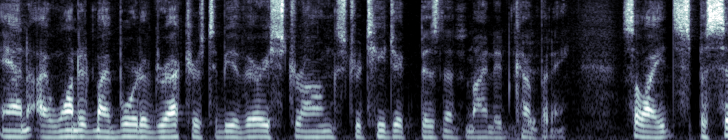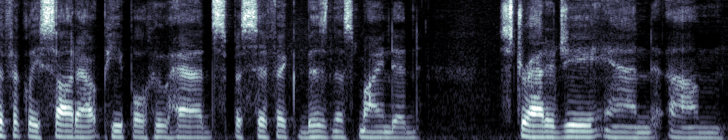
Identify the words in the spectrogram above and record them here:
And I wanted my board of directors to be a very strong, strategic, business-minded company. So I specifically sought out people who had specific business-minded strategy and um,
